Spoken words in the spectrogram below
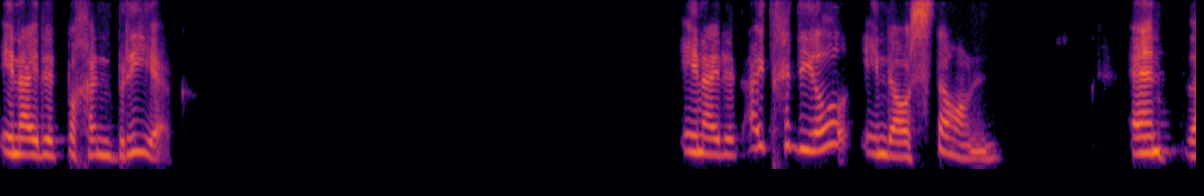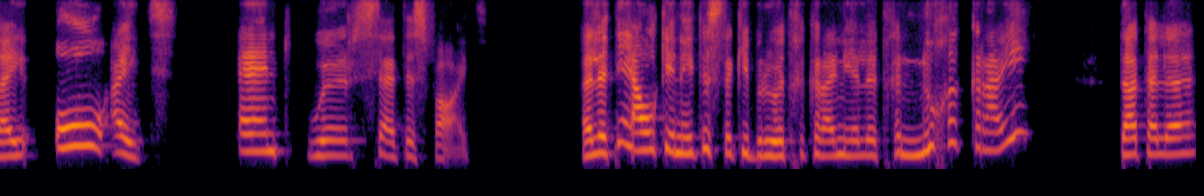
en hy het dit begin breek. En hy het dit uitgedeel en daar staan and they all ate and were satisfied. Hulle het nie elkeen net 'n stukkie brood gekry nie, hulle het genoeg gekry dat hulle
